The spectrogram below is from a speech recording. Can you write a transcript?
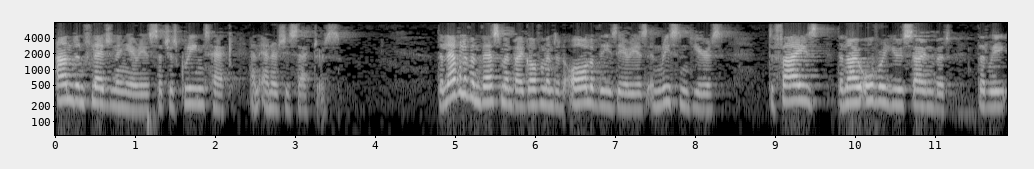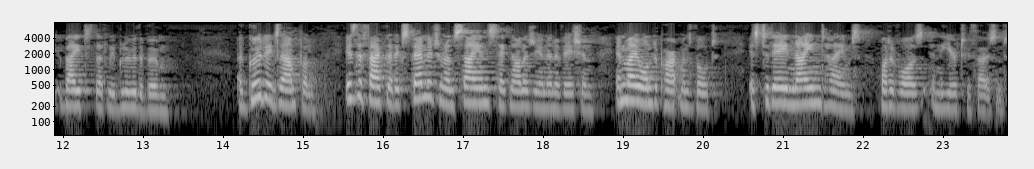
and in fledgling areas such as green tech and energy sectors. The level of investment by government in all of these areas in recent years defies the now overused soundbite that we, bite that we blew the boom. A good example is the fact that expenditure on science, technology and innovation in my own department's vote is today nine times what it was in the year 2000.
